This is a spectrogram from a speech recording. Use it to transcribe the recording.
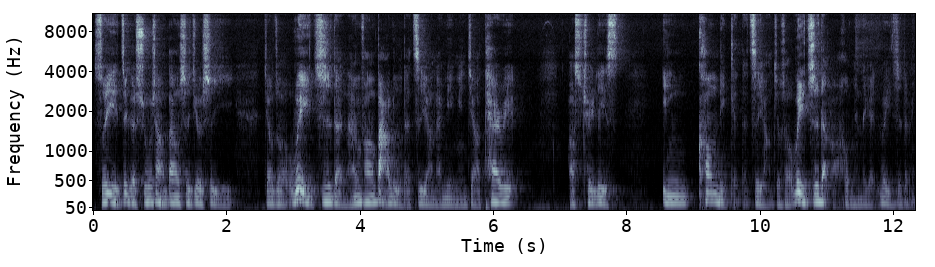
所以这个书上当时就是以叫做未知的南方大陆的字样来命名，叫 Terry Australis Incognita 的字样，就说未知的啊，后面那个未知的名。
